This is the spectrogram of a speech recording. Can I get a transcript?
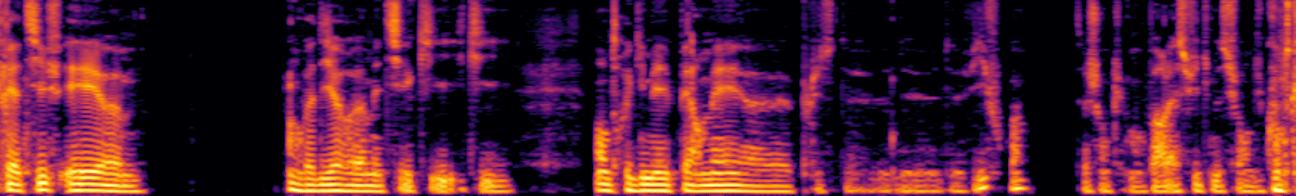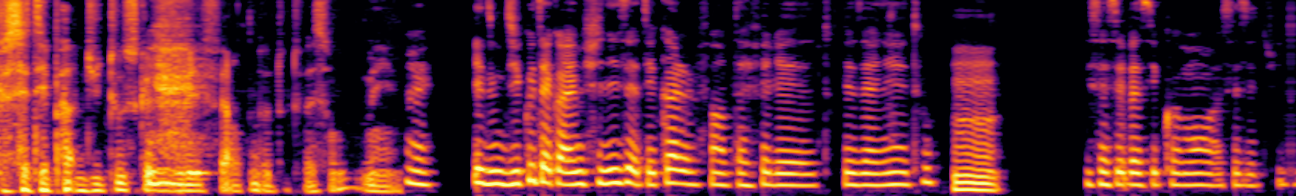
créatif et euh, on va dire un métier qui, qui entre guillemets permet euh, plus de, de, de, vivre quoi. Sachant que bon, par la suite, je me suis rendu compte que c'était pas du tout ce que je voulais faire de toute façon. Mais ouais. Et donc du coup, t'as quand même fini cette école. Enfin, t'as fait les, toutes les années et tout. Mmh. Et ça s'est passé comment ces études?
